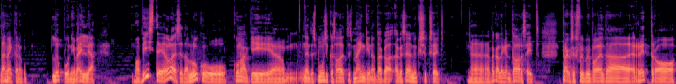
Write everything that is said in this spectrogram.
lähme ikka nagu lõpuni välja. ma vist ei ole seda lugu kunagi ähm, nendes muusikasaadetes mänginud, aga, aga see on üks siukseid äh, väga legendaarseid, praeguseks võib juba öelda retro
